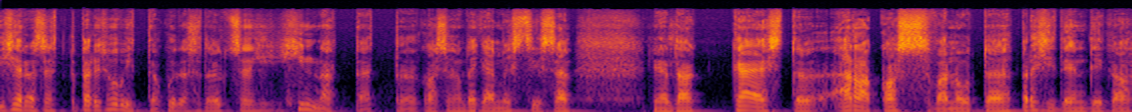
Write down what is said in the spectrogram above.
iseenesest päris huvitav, kuidas seda üldse hinnata, et kas on tegemist siis äh, nii-öelda käest ära kasvanud äh, presidendiga,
